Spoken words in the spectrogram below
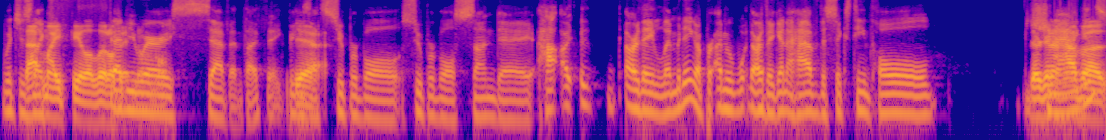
which is that like might feel a little February seventh, I think, because yeah. that's Super Bowl Super Bowl Sunday. How uh, are they limiting? I mean, are they going to have the 16th hole? They're going to have a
